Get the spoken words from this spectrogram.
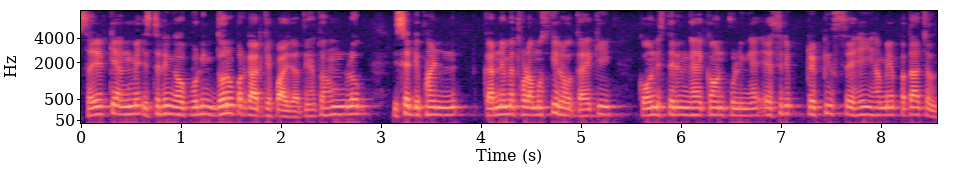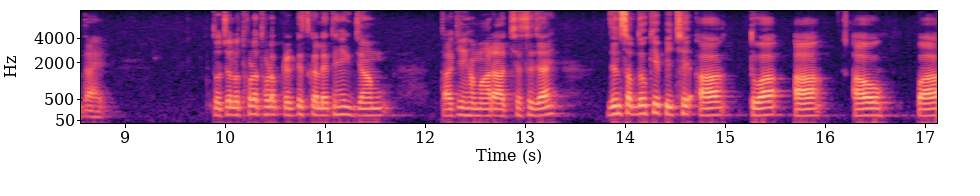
शरीर के अंग में स्त्रीलिंग और पुलिंग दोनों प्रकार के पाए जाते हैं। तो हम लोग इसे डिफाइन करने में थोड़ा मुश्किल होता है कि कौन स्त्रीलिंग है, कौन पुलिंग है। ये सिर्फ़ प्रैक्टिस से ही हमें पता चलता है। तो चलो थोड़ा थोड़ा प्रैक्टिस कर लेते हैं एग्ज़ाम ताकि हमारा अच्छे से जाए। जिन शब्दों के पीछे आ, त्वा, आ, आओ, पा,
